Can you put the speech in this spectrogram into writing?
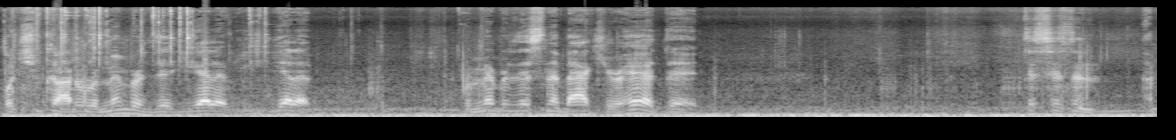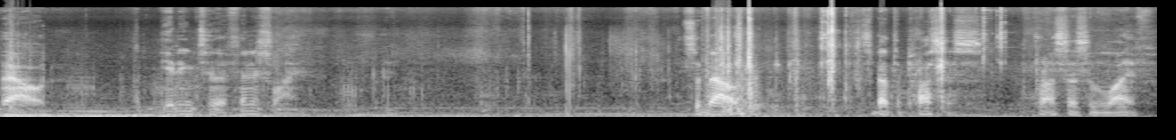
But you got to remember that you got to you got to remember this in the back of your head that this isn't about getting to the finish line. It's about it's about the process, process of life.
